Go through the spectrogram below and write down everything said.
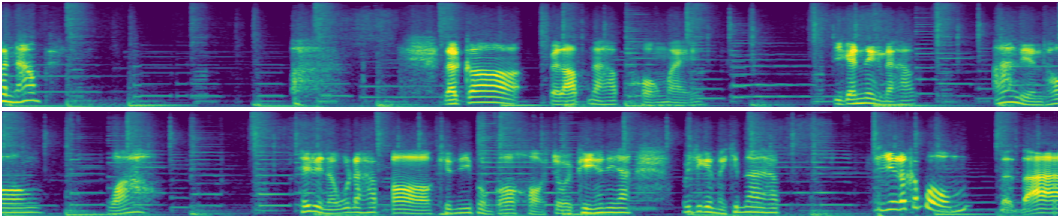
มันน้ำอะแล้วก็ไปรับนะครับของใหม่ อีกอันหนึ่งนะครับอ่าเหรียญทอง ว้าวใช้เหรียญอาวุธนะครับก็คลิปนี้ผมก็ขอจบไปเพียงเท่านี้นะไว้เจอกันใหม่คลิปหน้านะครับ see you แล้วครับผม บ๊ายบา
